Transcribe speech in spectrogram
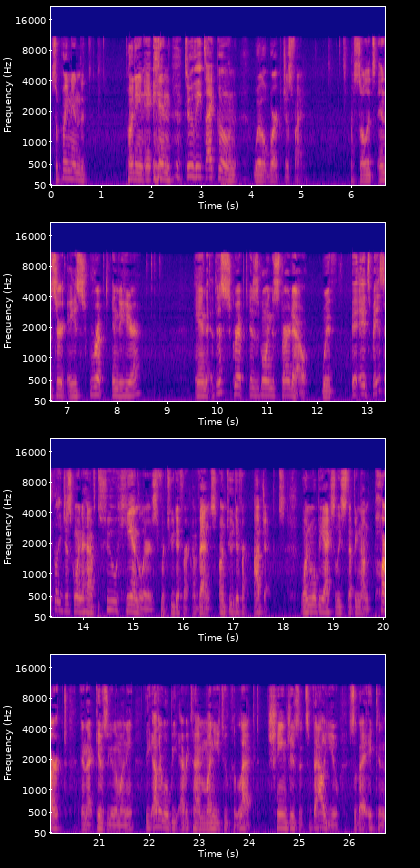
so putting in the putting it in to the tycoon will work just fine. So let's insert a script into here. And this script is going to start out with, it's basically just going to have two handlers for two different events on two different objects. One will be actually stepping on part, and that gives you the money. The other will be every time money to collect changes its value so that it can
